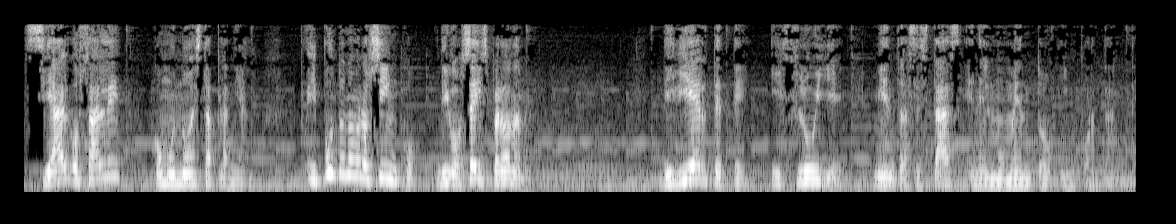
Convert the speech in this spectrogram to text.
si algo sale como no está planeado. Y punto número 5, digo 6, perdóname. Diviértete y fluye mientras estás en el momento importante.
